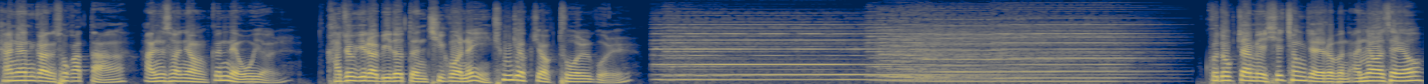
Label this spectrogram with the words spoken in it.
4년간 속았다. 안선영 끝내 오열. 가족이라 믿었던 직원의 충격적 두 얼굴. 구독자 및 시청자 여러분 안녕하세요.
